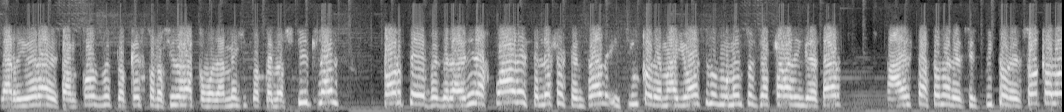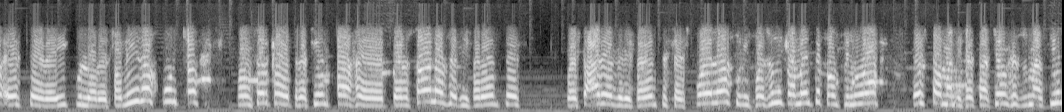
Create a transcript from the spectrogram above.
la ribera de San Cosme, lo que es conocido ahora como la México-Tenochtitlan, corte pues, de la avenida Juárez, el eje central y 5 de mayo. Hace unos momentos ya acaba de ingresar a esta zona del circuito del Zócalo este vehículo de sonido junto con cerca de 300 eh, personas de diferentes pues áreas de diferentes escuelas y pues únicamente continúa esta manifestación Jesús Martín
